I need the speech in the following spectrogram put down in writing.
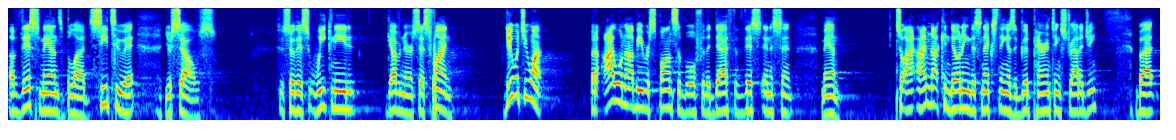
of this man's blood. See to it yourselves. So, this weak kneed governor says, Fine, do what you want, but I will not be responsible for the death of this innocent man. So I, I'm not condoning this next thing as a good parenting strategy, but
